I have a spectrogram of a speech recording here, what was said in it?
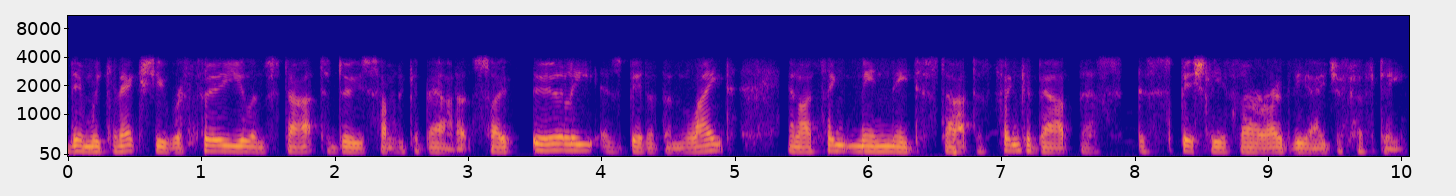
then we can actually refer you and start to do something about it. So early is better than late, and I think men need to start to think about this, especially if they're over the age of 50.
